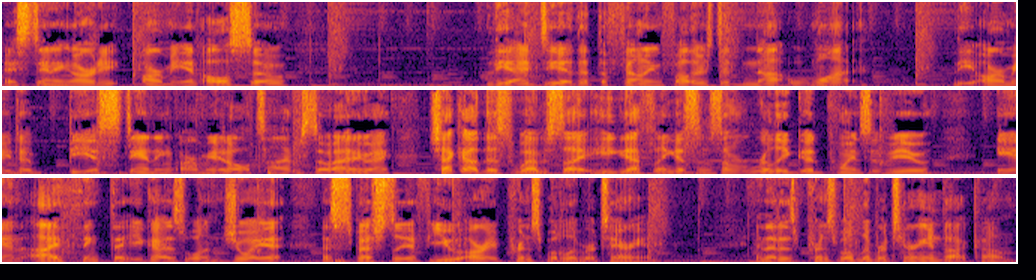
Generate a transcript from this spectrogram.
a standing army and also the idea that the founding fathers did not want the army to be a standing army at all times. So, anyway, check out this website. He definitely gets in some really good points of view, and I think that you guys will enjoy it, especially if you are a principled libertarian. And that is principledlibertarian.com.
